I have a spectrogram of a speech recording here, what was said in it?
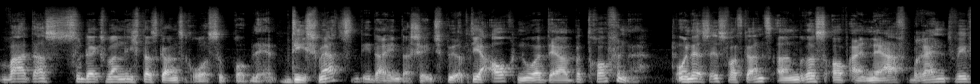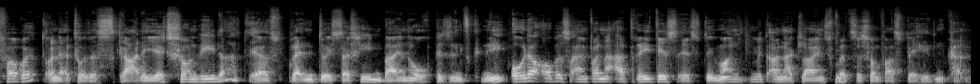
war das zunächst mal nicht das ganz große Problem. Die Schmerzen, die dahinter stehen, spürt ja auch nur der Betroffene. Und es ist was ganz anderes, ob ein Nerv brennt wie verrückt, und er tut es gerade jetzt schon wieder, er brennt durch das Schienbein hoch bis ins Knie, oder ob es einfach eine Arthritis ist, die man mit einer kleinen Spritze schon fast beheben kann.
